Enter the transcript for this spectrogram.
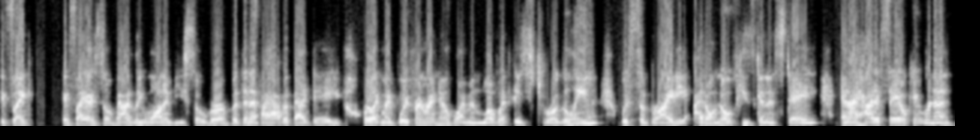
it's like it's like I so badly want to be sober, but then if I have a bad day, or like my boyfriend right now, who I'm in love with, is struggling with sobriety, I don't know if he's gonna stay. And I had to say, okay, we're done.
